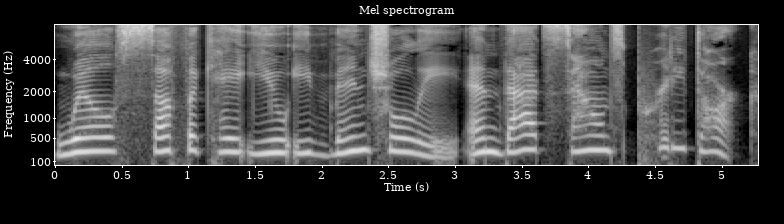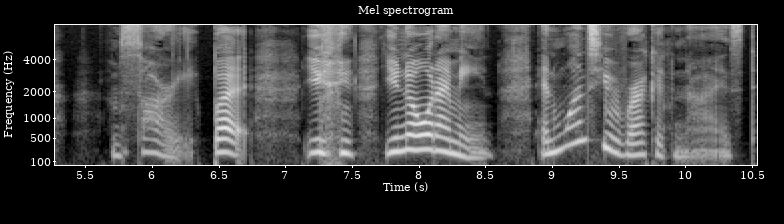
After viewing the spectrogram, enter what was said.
will suffocate you eventually. And that sounds pretty dark. I'm sorry, but you you know what I mean. And once you've recognized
